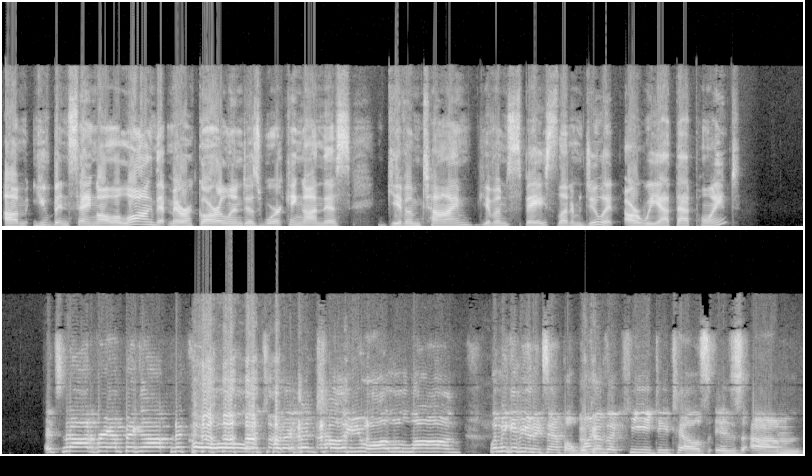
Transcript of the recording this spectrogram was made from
Um, you've been saying all along that Merrick Garland is working on this. Give him time, give him space, let him do it. Are we at that point? It's not ramping up, Nicole. it's what I've been telling you all along. Let me give you an example. One of the key details is um,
